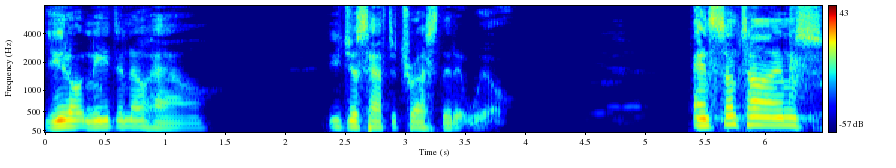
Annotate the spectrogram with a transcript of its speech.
You don't need to know how. You just have to trust that it will. And sometimes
